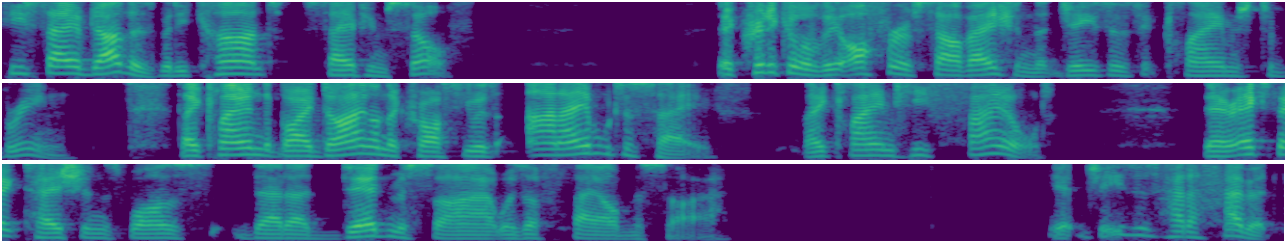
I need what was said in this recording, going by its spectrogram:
he saved others, but he can't save himself. They're critical of the offer of salvation that Jesus claimed to bring. They claimed that by dying on the cross, he was unable to save. They claimed he failed. Their expectations was that a dead Messiah was a failed Messiah. Yet Jesus had a habit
